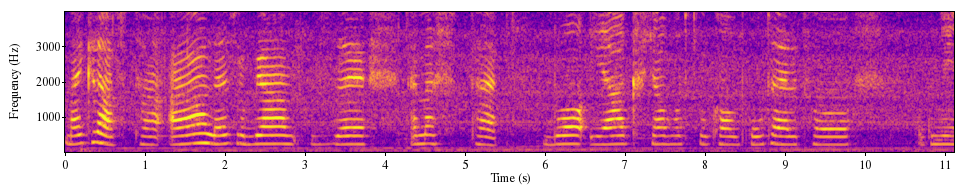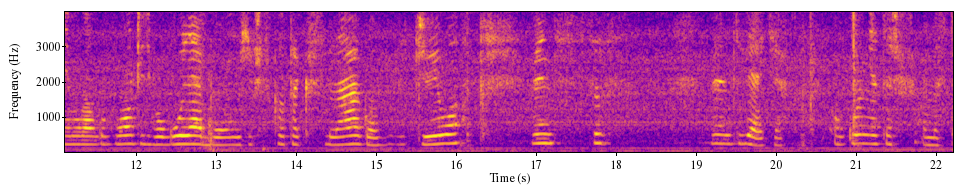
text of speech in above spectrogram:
Minecrafta, ale zrobiłam z MSP bo jak chciałam włączyć mój komputer, to ogólnie nie mogłam go włączyć w ogóle, bo mi się wszystko tak slagowało, więc więc wiecie, ogólnie też MSP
